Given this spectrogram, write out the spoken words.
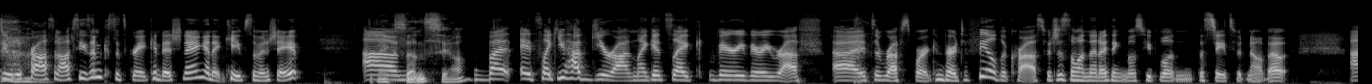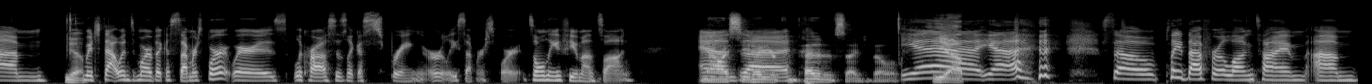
do lacrosse in off season because it's great conditioning and it keeps them in shape. Um, Makes sense. Yeah. but it's like you have gear on like it's like very very rough uh it's a rough sport compared to field lacrosse which is the one that i think most people in the states would know about um Yeah. which that one's more of like a summer sport whereas lacrosse is like a spring early summer sport it's only a few months long now I And, see how uh, your competitive side developed. yeah, yeah. so played that for a long time. Um,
